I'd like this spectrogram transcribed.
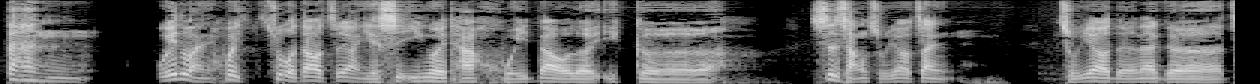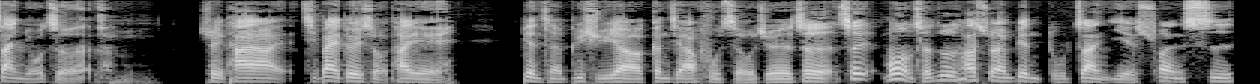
但微软会做到这样，也是因为它回到了一个市场主要占主要的那个占有者，所以它击败对手，它也。变成必须要更加负责，我觉得这这某种程度，他虽然变独占，也算是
